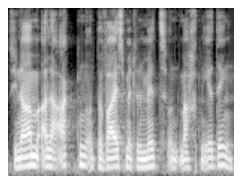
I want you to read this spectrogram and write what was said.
Sie nahmen alle Akten und Beweismittel mit und machten ihr Ding.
